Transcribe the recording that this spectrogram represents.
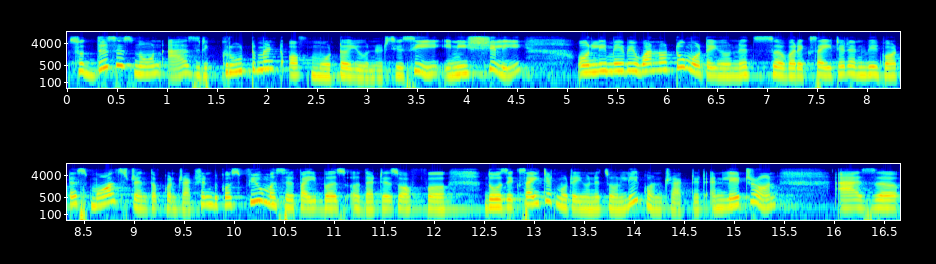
So this is known as recruitment of motor units. You see, initially only maybe one or two motor units uh, were excited and we got a small strength of contraction because few muscle fibers uh, that is of uh, those excited motor units only contracted and later on as uh,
